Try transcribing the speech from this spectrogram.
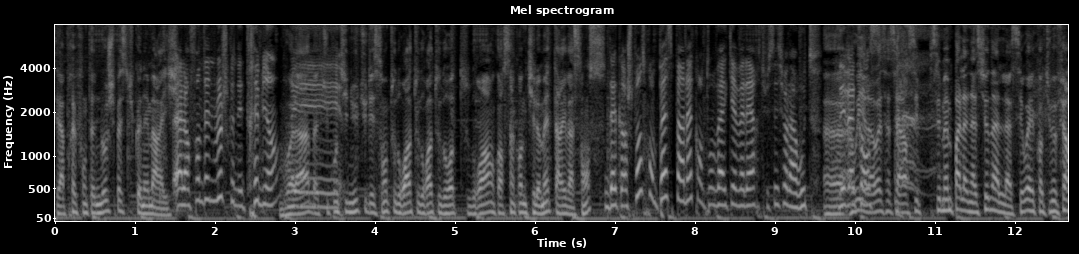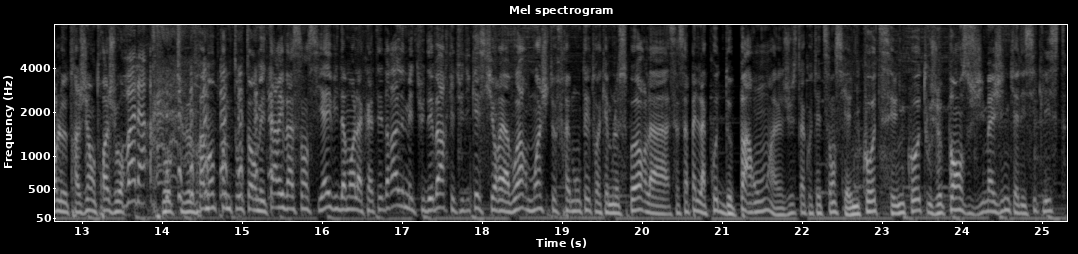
C'est après Fontainebleau, je sais pas si tu connais Marie. Alors Fontainebleau je connais très bien. Voilà, mais- bah, tu continues, tu descends tout droit, tout droit, tout droit, tout droit, encore 50 km, t'arrives à Sens. D'accord, je pense qu'on passe par là quand on va à Cavalère, tu sais, sur la route. Euh, des ah oui, vacances. alors ouais, ça, c'est, alors c'est, c'est même pas la nationale là, c'est ouais quand tu veux faire le trajet en trois jours. Voilà. Donc tu veux vraiment prendre ton temps, mais t'arrives à Sens, il y a évidemment la cathédrale, mais tu débarques et tu dis qu'est-ce qu'il y aurait à voir? Moi je te ferai monter, toi qui aimes le sport, là, ça s'appelle la côte de Paron, euh, juste à côté de Sens, il y a une côte, c'est une côte où je pense, j'imagine qu'il y a des cyclistes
